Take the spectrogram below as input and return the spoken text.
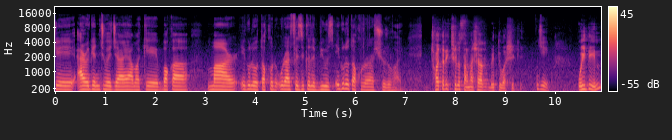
যে অ্যারোগেন্ট হয়ে যায় আমাকে বকা মার এগুলো তখন ওনার ফিজিক্যাল অ্যাবিউজ এগুলো তখন ওনার শুরু হয়। ছয় তারিখ ছিল সালমান শাহর মৃত্যুবার্ষিকী। জি। ওই দিন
